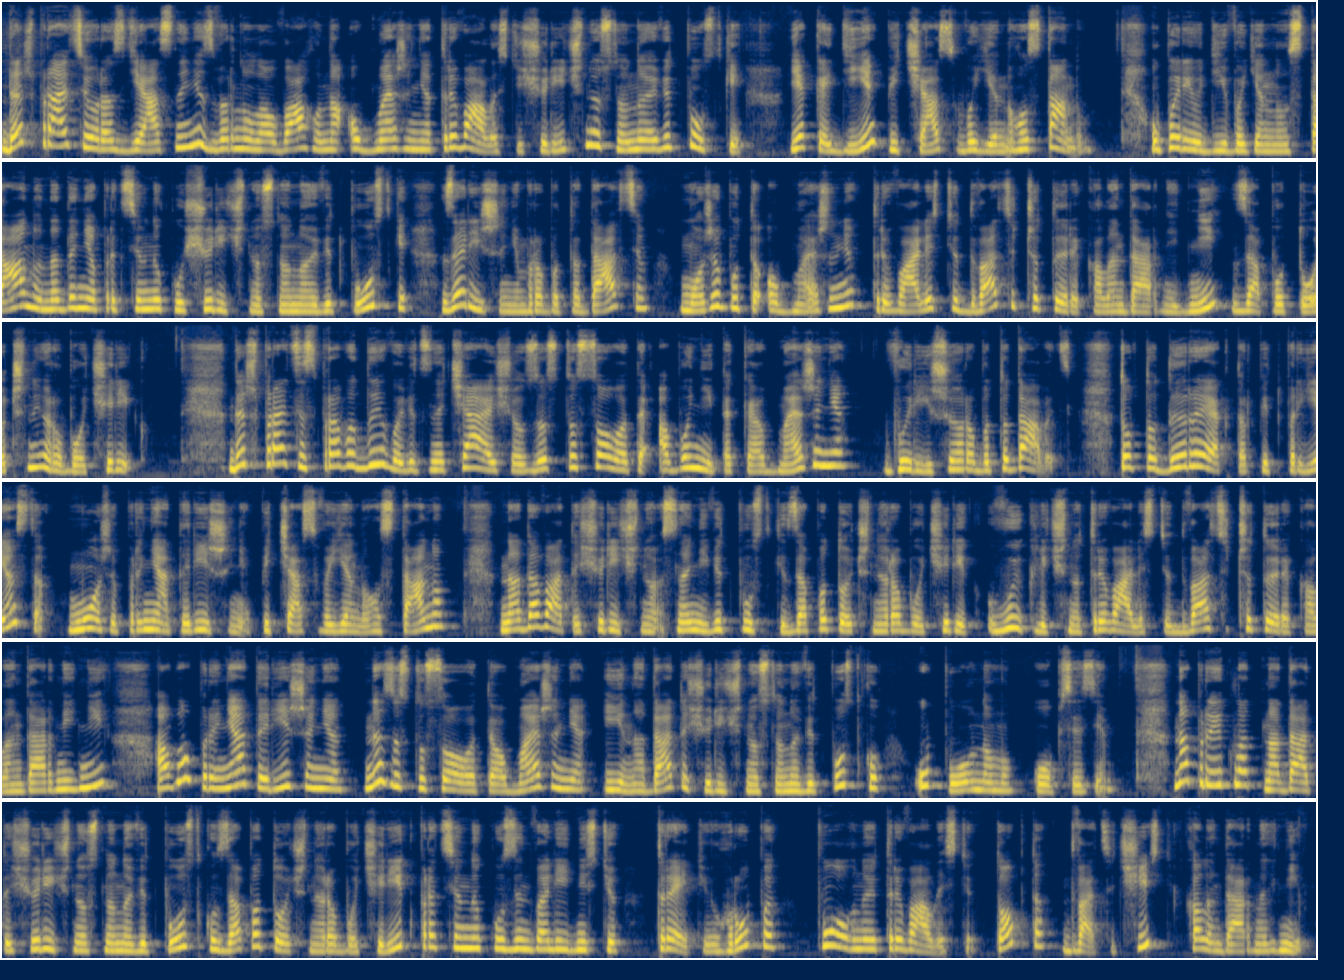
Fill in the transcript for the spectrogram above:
Держпраці у роз'ясненні звернула увагу на обмеження тривалості щорічної основної відпустки, яке діє під час воєнного стану. У період дії воєнного стану надання працівнику щорічної основної відпустки за рішенням роботодавців може бути обмежено тривалістю 24 календарні дні за поточний робочий рік. Держпраці справедливо відзначає, що застосовувати або ні таке обмеження вирішує роботодавець. Тобто директор підприємства може прийняти рішення під час воєнного стану, надавати щорічні основні відпустки за поточний робочий рік виключно тривалістю 24 календарні дні, або прийняти рішення не застосовувати обмеження і надати щорічну основну відпустку у повному обсязі. Наприклад, надати щорічну основну відпустку за поточний робочий рік працівнику з інвалідністю третьої групи повною тривалістю, тобто 26 календарних днів.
